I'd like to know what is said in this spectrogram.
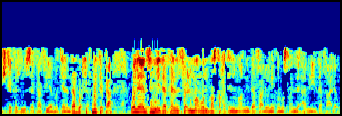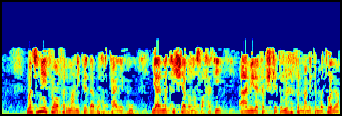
اشتكى دروسك في المتيان داب حكمتك ولا يلزم إذا كان الفعل مأمور بمصلحة للمأمور إذا فعله أن يكون مصلحة للآمر إذا فعله. مجنيك وفرماني كذا بهر كاريكو يا المتيشا بمصلحة آمرك بشكته من هالفرماني كم بتولا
